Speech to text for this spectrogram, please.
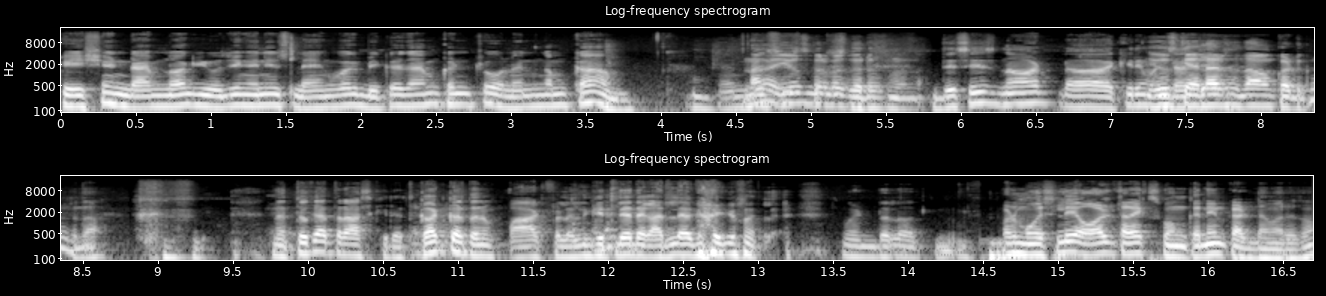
patient. I'm not using any slang word because I'm control and I'm calm. नाका यूज करपाक गरज ना. दिस इज नॉट कितें यूज केल्यार सुद्दां हांव कट करता. ना तुका त्रास कितें कट करतना पार्ट पडलें कितले ते घातले गाडी म्हणटलो पण मोस्टली ऑल ट्रॅक्स कोंकणीन काडटा मरे तूं.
